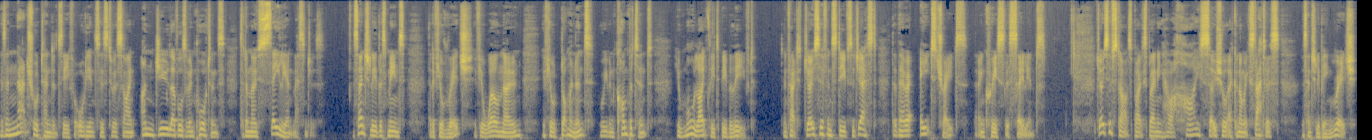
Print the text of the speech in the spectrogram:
there's a natural tendency for audiences to assign undue levels of importance to the most salient messengers. Essentially, this means that if you're rich, if you're well known, if you're dominant, or even competent, you're more likely to be believed. In fact, Joseph and Steve suggest that there are eight traits that increase this salience. Joseph starts by explaining how a high social economic status, essentially being rich,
